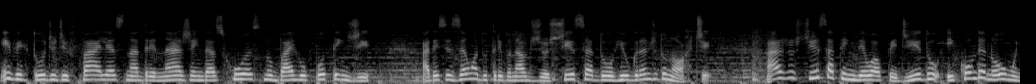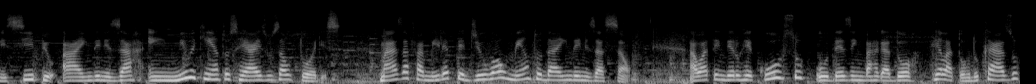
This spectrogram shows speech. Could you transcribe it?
em virtude de falhas na drenagem das ruas no bairro Potengi. A decisão é do Tribunal de Justiça do Rio Grande do Norte. A Justiça atendeu ao pedido e condenou o município a indenizar em R$ 1.500 os autores, mas a família pediu o aumento da indenização. Ao atender o recurso, o desembargador relator do caso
